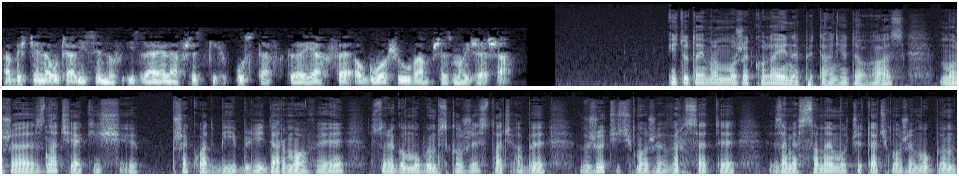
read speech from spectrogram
abyście nauczali synów Izraela wszystkich ustaw, które Jahwe ogłosił wam przez Mojżesza. I tutaj mam może kolejne pytanie do Was. Może znacie jakiś y, przekład Biblii darmowy, z którego mógłbym skorzystać, aby wrzucić może wersety, zamiast samemu czytać, może mógłbym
